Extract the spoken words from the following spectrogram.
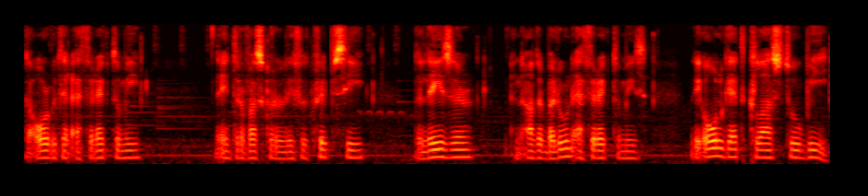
the orbital atherectomy, the intravascular lithotripsy, the laser, and other balloon atherectomies, they all get Class 2B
